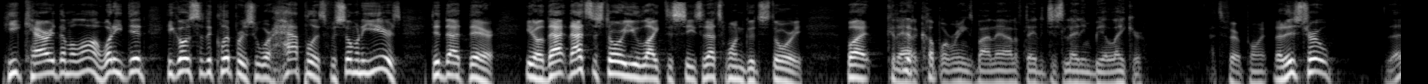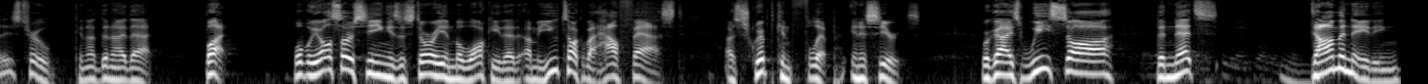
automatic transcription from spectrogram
he carried them along. What he did, he goes to the Clippers, who were hapless for so many years, did that there. You know, that that's the story you like to see. So that's one good story. But Could have had a couple rings by now if they'd have just let him be a Laker. That's a fair point. That is true. That is true. Cannot deny that. But what we also are seeing is a story in Milwaukee that, I mean, you talk about how fast a script can flip in a series. Where, guys, we saw the Nets dominating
